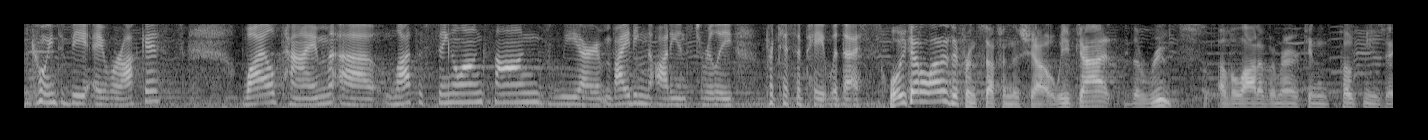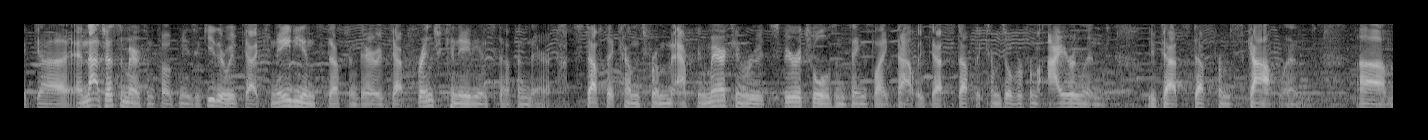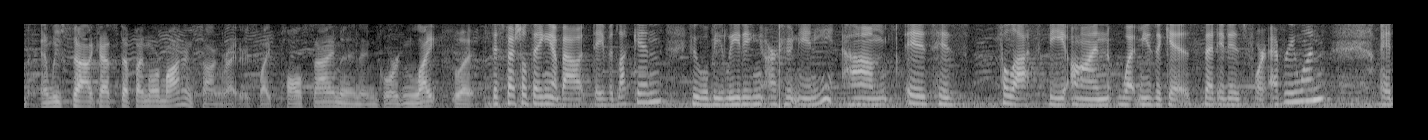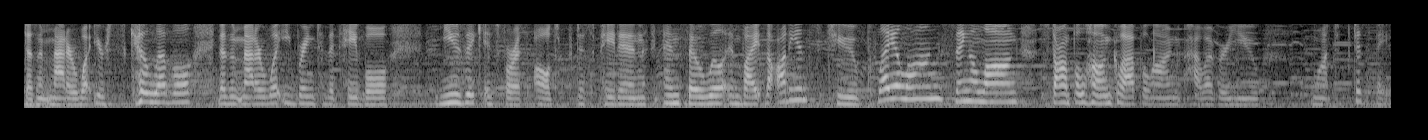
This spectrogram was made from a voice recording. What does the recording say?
going to be a raucous, wild time. Uh, lots of sing-along songs. We are inviting the audience to really participate with us. Well, we've got a lot of different stuff in the show. We've got the roots of a lot of American folk music, uh, and not just American folk music either. We've got Canadian stuff in there. We've got French Canadian stuff in there. Stuff that comes from African American roots, spirituals, and things like that. We've got stuff that comes over from Ireland. We've got stuff from Scotland. Um, and we've got stuff by more modern songwriters like Paul Simon and Gordon Lightfoot. The special thing about David Lutken, who will be leading our Hootenanny, um, is his philosophy on what music is, that it is for everyone. It doesn't matter what your skill level, it doesn't matter what you bring to the table. Music is for us all to participate in. And so we'll invite the audience to play along, sing along, stomp along, clap along, however you want to participate.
